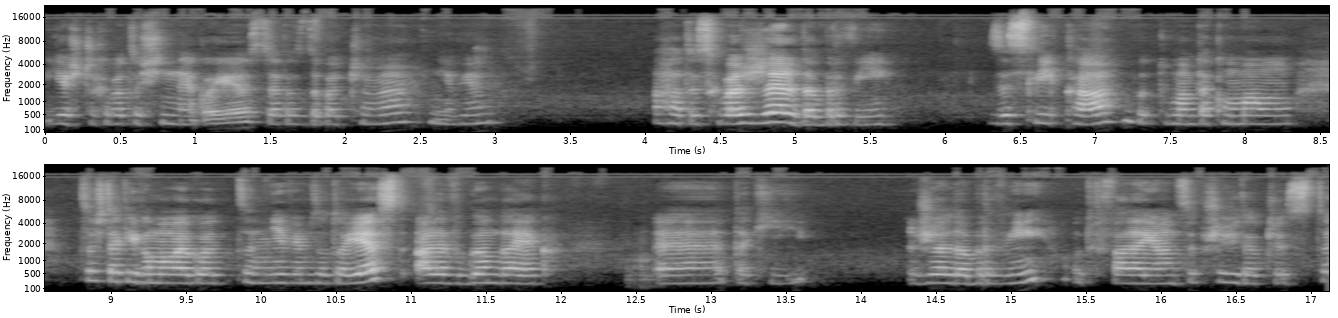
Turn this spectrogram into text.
jeszcze chyba coś innego jest, zaraz zobaczymy, nie wiem. Aha, to jest chyba żel do brwi ze Slika, bo tu mam taką małą, coś takiego małego, co nie wiem co to jest, ale wygląda jak e, taki żel do brwi, utrwalający, przeźroczysty.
